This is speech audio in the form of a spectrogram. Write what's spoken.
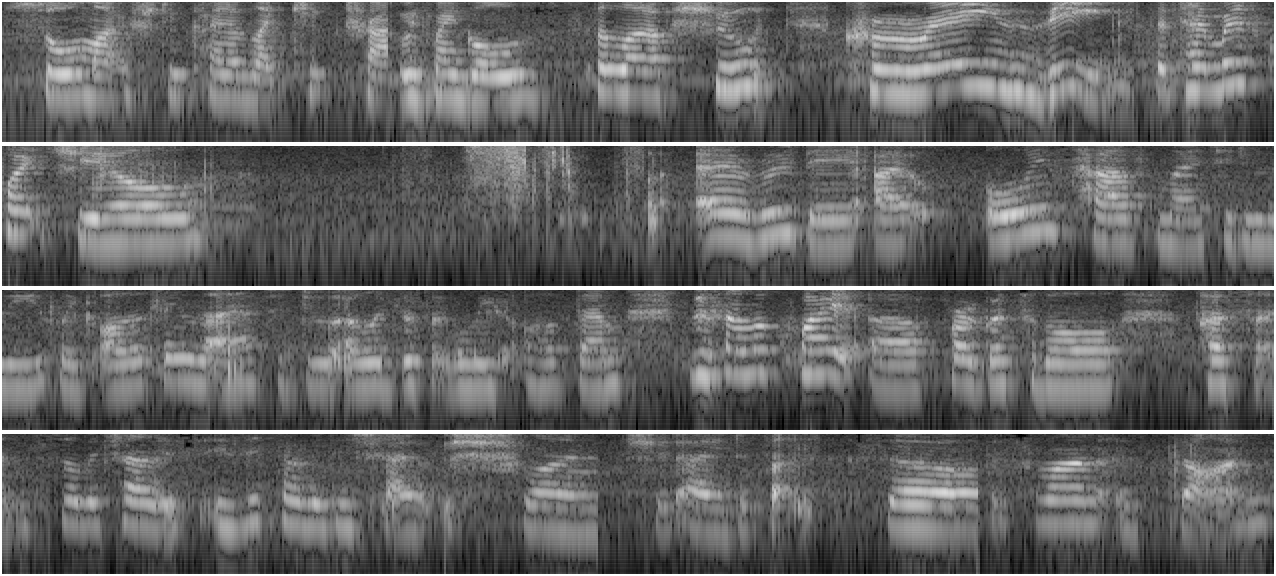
so much to kind of like keep track with my goals. A lot of shoot. Crazy! September is quite chill. Every day I always have my to-do list like all the things that I have to do I will just like list all of them because I'm a quite uh, forgettable person. So macam it's easy for me to check which one should I do first. So this one is done.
